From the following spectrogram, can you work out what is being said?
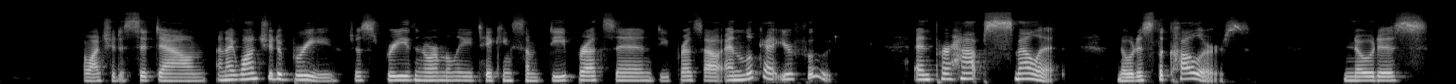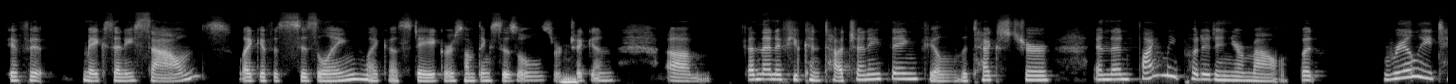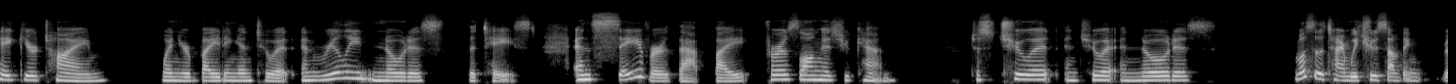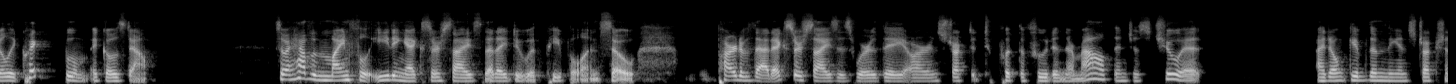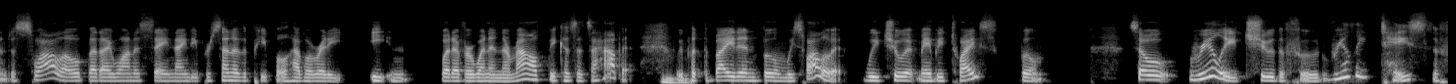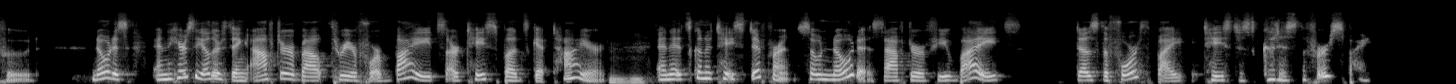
I want you to sit down and I want you to breathe. Just breathe normally, taking some deep breaths in, deep breaths out, and look at your food. And perhaps smell it Notice the colors. Notice if it makes any sounds, like if it's sizzling, like a steak or something sizzles or mm-hmm. chicken. Um, and then if you can touch anything, feel the texture. And then finally put it in your mouth. But really take your time when you're biting into it and really notice the taste and savor that bite for as long as you can. Just chew it and chew it and notice. Most of the time, we choose something really quick, boom, it goes down. So I have a mindful eating exercise that I do with people. And so part of that exercise is where they are instructed to put the food in their mouth and just chew it. I don't give them the instruction to swallow, but I want to say 90% of the people have already eaten whatever went in their mouth because it's a habit. Mm-hmm. We put the bite in, boom, we swallow it. We chew it maybe twice, boom, so, really chew the food, really taste the food. Notice, and here's the other thing after about three or four bites, our taste buds get tired mm-hmm. and it's going to taste different. So, notice after a few bites, does the fourth bite taste as good as the first bite?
